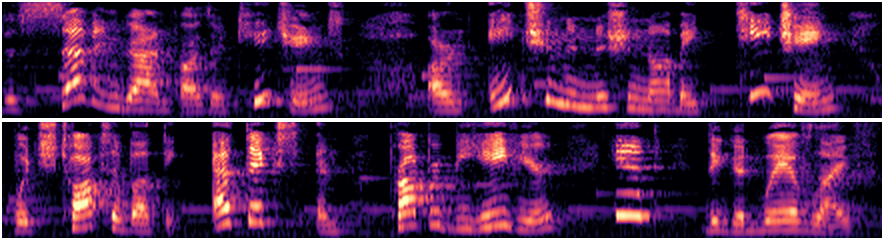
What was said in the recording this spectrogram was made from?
The seven grandfather teachings are an ancient Anishinaabe teaching which talks about the ethics and proper behavior and the good way of life.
